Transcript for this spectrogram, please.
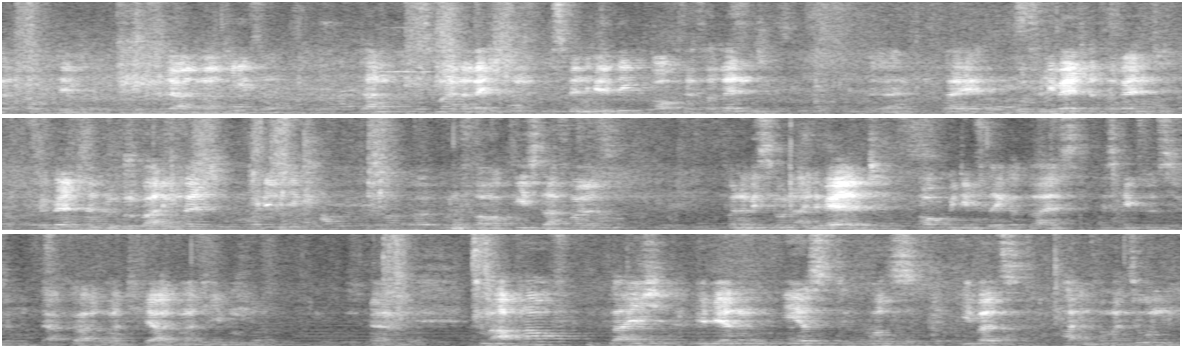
auf dem Gipfel der Alternativen. Dann zu meiner Rechten Sven Hilbig, auch Referent bei Rot für die Welt, Referent für Welthandel und globale Umweltpolitik und Frau Gisela Voll von der Mission Eine Welt, auch mit dem Trägerkreis des Gipfels für Alternativen. Ähm, zum Ablauf gleich, wir werden erst kurz jeweils ein paar Informationen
